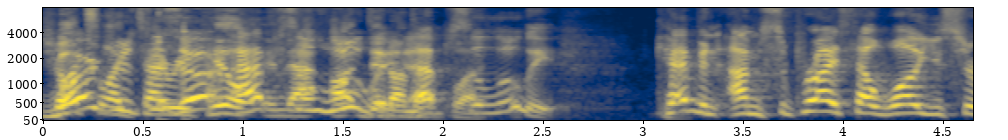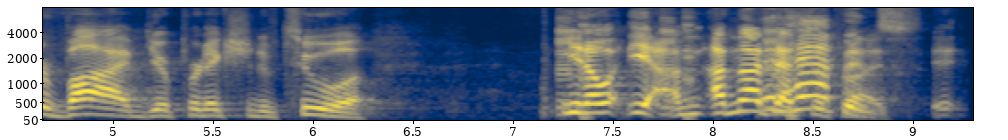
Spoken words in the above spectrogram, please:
much like Chargers Tyreek Hill in that, uh, absolutely, did on that play. absolutely. Kevin, I'm surprised how well you survived your prediction of Tua. You know what? Yeah, I'm, I'm not It that happens. surprised. It-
